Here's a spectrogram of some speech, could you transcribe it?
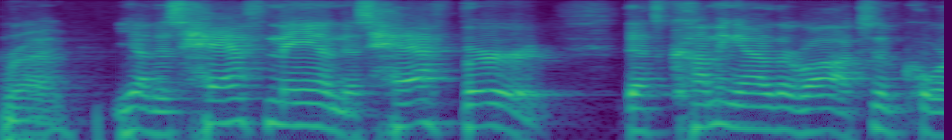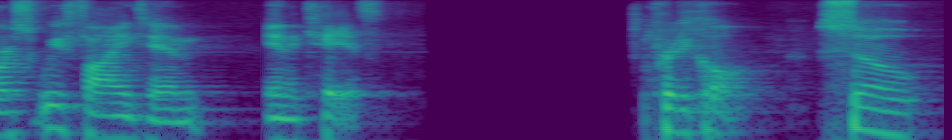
Right. Yeah, this half man, this half bird that's coming out of the rocks. And of course, we find him in a cave. Pretty cool. So,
